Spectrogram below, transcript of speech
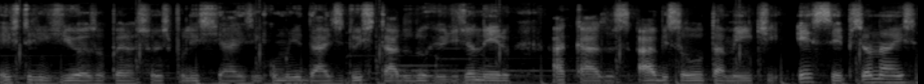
restringiu as operações policiais em comunidades do estado do Rio de Janeiro a casos absolutamente excepcionais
